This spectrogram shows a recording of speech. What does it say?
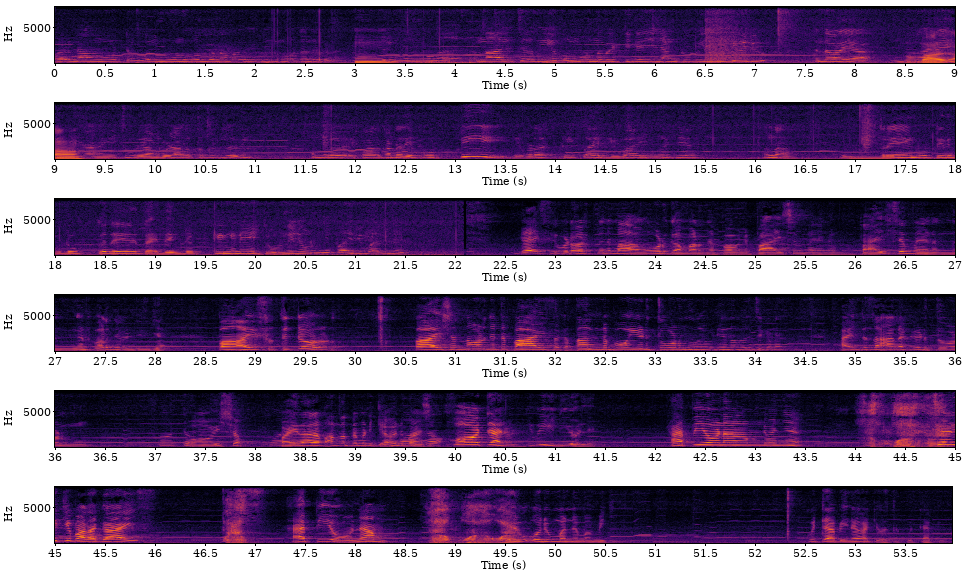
ഒരെണ്ണം അങ്ങോട്ടും ഒരു മൂന്ന് കൊമ്പ് നമ്മുടെ വീട്ടിൽ ഇങ്ങോട്ടും നിൽക്കണം ഒരു മൂന്ന് നാല് ചെറിയ കൊമ്പൊന്ന് ഒന്ന് വെട്ടിക്കഴിഞ്ഞാൽ ഞങ്ങൾക്ക് വലിയൊരു എന്താ പറയാ കാരണം ഈ ചുറിയാമ്പുഴ അകത്തൊക്കെ കയറി നമ്മൾ ഇപ്പൊ കണ്ടത് ഈ പൊട്ടി. ഇവിടെ ഈ പരിവായി നോക്കിയ എന്താ ഇത്രയും പൊട്ടി ഇത് ഒക്കെ ഇങ്ങനെ ചൊറിഞ്ഞു ഇങ്ങനെ ചൊറിഞ്ഞ് ചൊറിഞ്ഞ് പരിവായിരുന്നു ഗൈസ് ഇവിടെ ഒരുത്തന് മാമ കൊടുക്കാൻ പറഞ്ഞപ്പോ അവന് പായസം വേണം. പായസം വേണം എന്ന് ഇങ്ങനെ പറഞ്ഞുകൊണ്ടിരിക്കുക പായസത്തിന്റെ ഓളാണ് പായസം എന്ന് പറഞ്ഞിട്ട് പായസമൊക്കെ തന്നെ പോയി എടുത്തു കൊടുന്നു. എവിടെയാണെന്ന് വെച്ചിക്കണേ അതിന്റെ സാധനമൊക്കെ എടുത്തു കൊടുന്നു. പായസം. വൈകുന്നേരം പന്ത്രണ്ട് മണിക്ക് അവന് പായസം. ഫോട്ടോ വീഡിയോ അല്ലേ? ഹാപ്പി ഓണം പറഞ്ഞ ശരിക്കും പറ ഗൈസ് ഹാപ്പി ഓണം. ഒരു ഒരു മന്ന മമ്മിക്ക് കുറ്റാപ്പീനെ കാട്ടി വെത്ത കുറ്റാപ്പി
